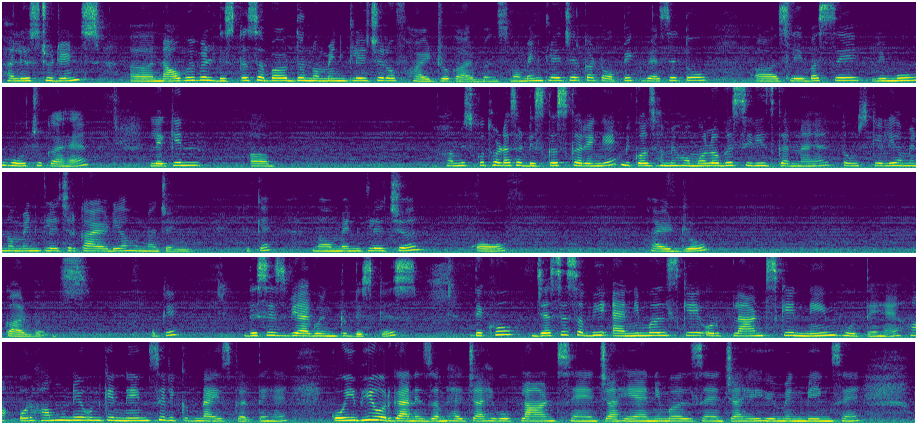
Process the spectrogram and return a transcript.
Students, uh, now we will discuss about the nomenclature of hydrocarbons. Nomenclature का topic वैसे तो syllabus uh, से remove हो चुका है लेकिन uh, हम इसको थोड़ा सा डिस्कस करेंगे बिकॉज़ हमें होमोलोगस सीरीज़ करना है तो उसके लिए हमें नोमेनक्लेचर का आइडिया होना चाहिए ठीक है? Nomenclature of hydrocarbons okay this is we are going to discuss देखो, जैसे सभी एनिमल्स के और प्लांट्स के नेम होते हैं हाँ और हम उन्हें उनके नेम से रिकॉग्नाइज करते हैं। कोई भी ऑर्गेनिज्म है, चाहे वो प्लांट्स हैं, चाहे एनिमल्स हैं, चाहे ह्यूमन बींग्स हैं,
